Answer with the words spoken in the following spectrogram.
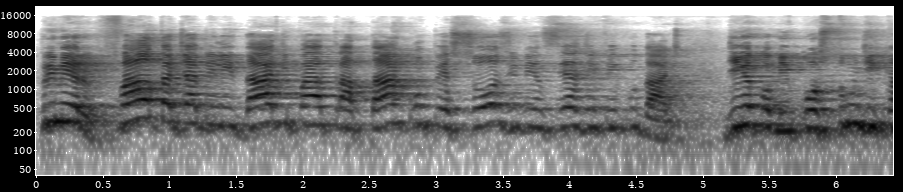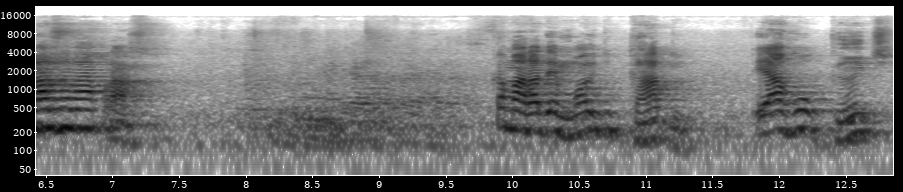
primeiro, falta de habilidade para tratar com pessoas e vencer as dificuldades. Diga comigo, costume de casa na praça. O camarada é mal educado, é arrogante.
